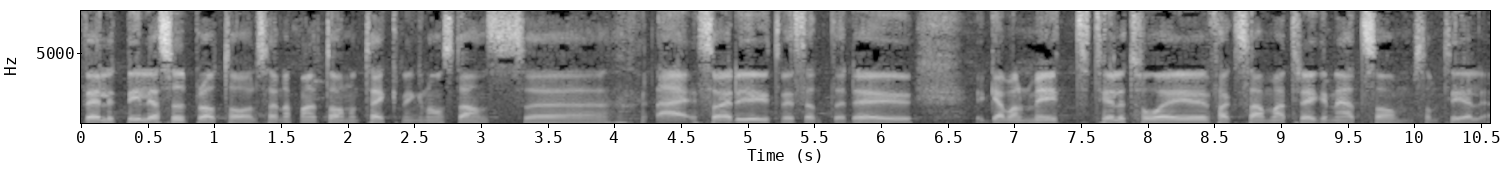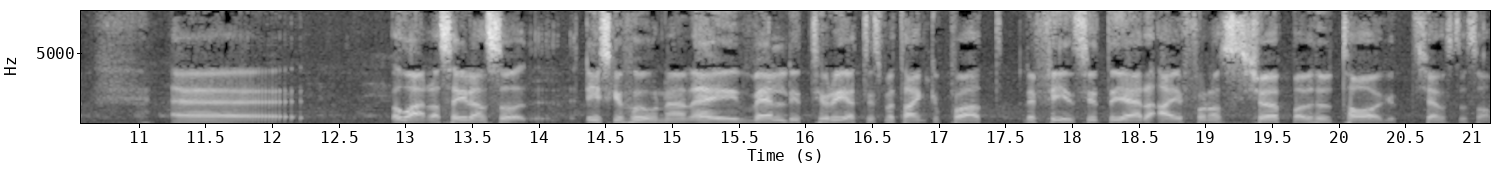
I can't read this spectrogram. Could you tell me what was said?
väldigt billiga superavtal. Sen att man inte har någon täckning någonstans. Eh, nej, så är det ju givetvis inte. Det är ju en gammal myt. Tele2 är ju faktiskt samma 3G-nät som, som Telia. Eh, å andra sidan så diskussionen är ju väldigt teoretisk med tanke på att det finns ju inte jävla iPhone att köpa överhuvudtaget känns det som.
